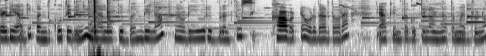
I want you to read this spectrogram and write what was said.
ರೆಡಿಯಾಗಿ ಬಂದು ಕೂತಿದ್ದೀನಿ. ಇನ್ನು ಲೋಕಿ ಬಂದಿಲ್ಲ. ನೋಡಿ ಇವರಿಬ್ಬರಂತೂ ಸಿಕ್ಕಾಬಟ್ಟೆ ಹೊಡೆದಾಡ್ದವ್ರೆ ಯಾಕೆ ಅಂತ ಗೊತ್ತಿಲ್ಲ. ಅಣ್ಣ, ತಮ್ಮ ಇಬ್ಬರೂ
